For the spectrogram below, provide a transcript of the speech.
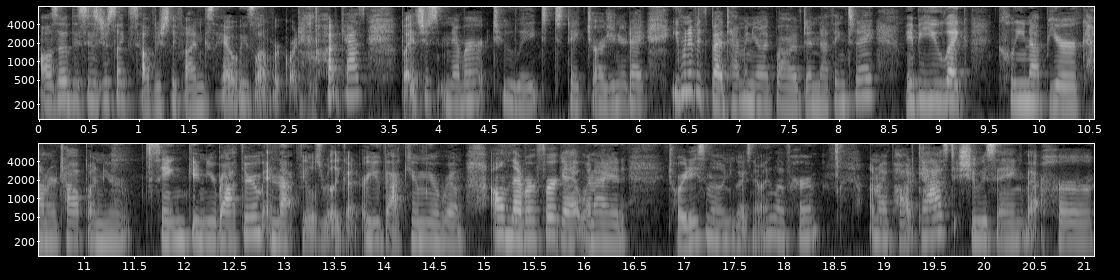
Also, this is just like selfishly fun because I always love recording podcasts, but it's just never too late to take charge in your day. Even if it's bedtime and you're like, wow, I've done nothing today, maybe you like clean up your countertop on your sink in your bathroom, and that feels really good. Or you vacuum your room. I'll never forget when I had Tori Day Simone, you guys know I love her, on my podcast, she was saying that her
